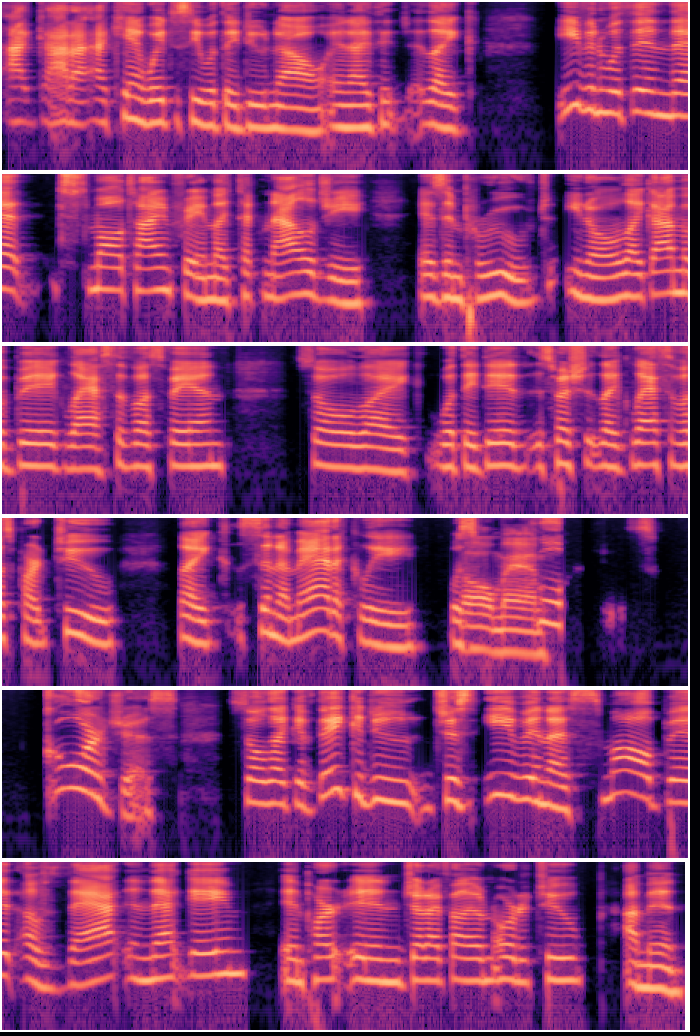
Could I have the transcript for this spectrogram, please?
I God, I, I can't wait to see what they do now. And I think like even within that small time frame, like technology has improved. You know, like I'm a big Last of Us fan. So like what they did, especially like Last of Us Part Two, like cinematically was Oh man, gorgeous. Gorgeous. So like if they could do just even a small bit of that in that game in part in Jedi Fallen Order 2, I'm in.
